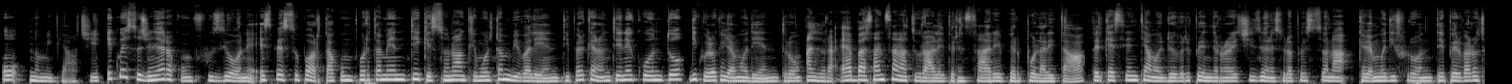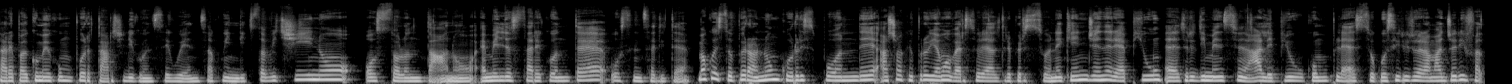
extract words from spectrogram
o non mi piaci e questo genera confusione e spesso porta a comportamenti che sono anche molto ambivalenti perché non tiene conto di quello che abbiamo dentro. Allora è abbastanza naturale pensare per polarità perché sentiamo di dover prendere una decisione sulla persona che abbiamo di fronte per valutare poi come comportarci di conseguenza. Quindi sto vicino o sto lontano, è meglio stare con te o senza di te. Ma questo però non corrisponde a ciò che proviamo verso le altre persone che in genere è più eh, tridimensionale, più complesso, costituito da maggiori fa-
